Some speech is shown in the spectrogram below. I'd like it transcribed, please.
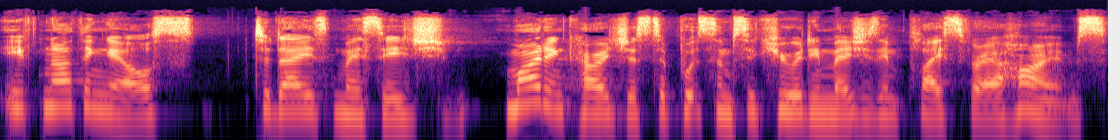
If nothing else, today's message might encourage us to put some security measures in place for our homes,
